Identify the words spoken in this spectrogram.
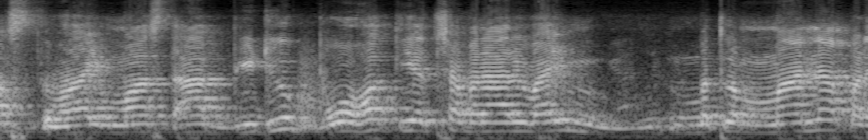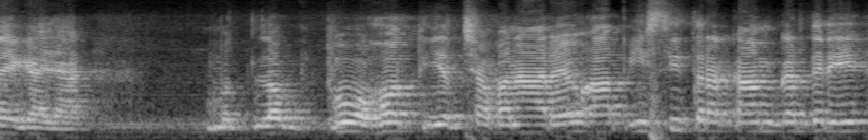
मस्त भाई, मस्त। आप वीडियो बहुत ही अच्छा बना रहे हो भाई। मतलब मानना पड़ेगा यार। मतलब बहुत ही अच्छा बना रहे हो। आप इसी तरह काम करते रहिए।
